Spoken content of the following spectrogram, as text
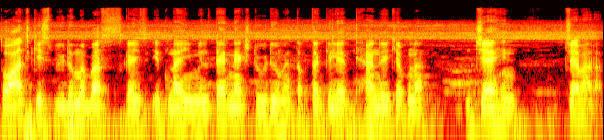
तो आज की इस वीडियो में बस गाइज़ इतना ही। मिलता है नेक्स्ट वीडियो में। तब तक के लिए ध्यान रखिए अपना। जय हिंद, जय भारत।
